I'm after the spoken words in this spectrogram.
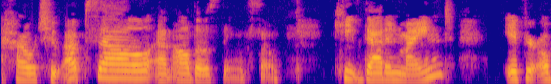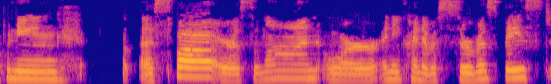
how to upsell and all those things. So keep that in mind. If you're opening a spa or a salon or any kind of a service based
